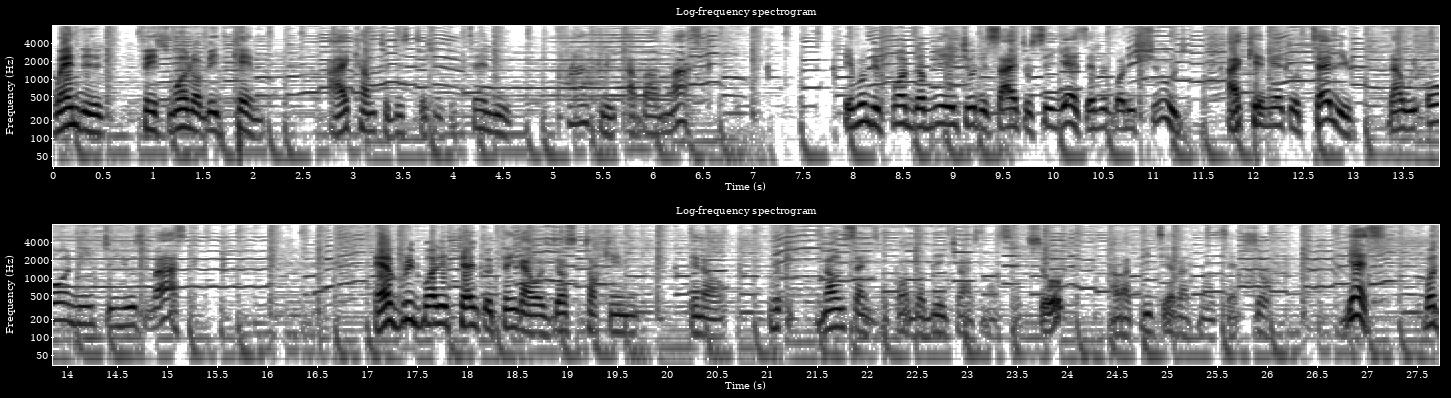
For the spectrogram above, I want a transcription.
When the phase one of it came, I come to this station to tell you frankly about mask. Even before WHO decided to say yes, everybody should. I came here to tell you that we all need to use mask. Everybody tend to think I was just talking, you know, nonsense because WHO has not said so. Our PTF has not said so. Yes, but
